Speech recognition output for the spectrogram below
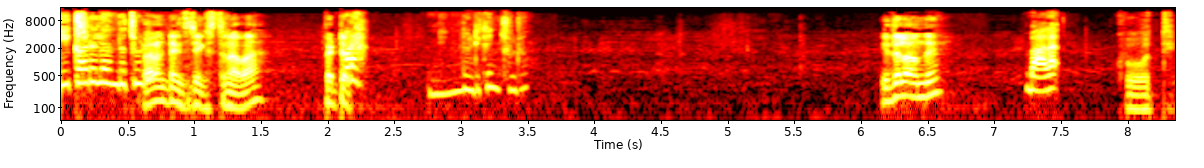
ఈ కాడలో ఉందో చూడు. వాలంటైన్స్ డే ఇస్తున్నావా? పెట్టు. నిన్ను అడిగాను చూడు. ఇదిలా ఉంది? బాలా. కోతి.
